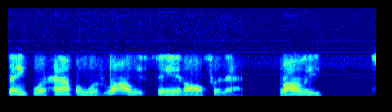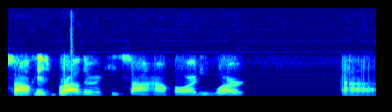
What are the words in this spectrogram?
think what happened was Raleigh fed off of that. Raleigh saw his brother. He saw how hard he worked. Uh,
